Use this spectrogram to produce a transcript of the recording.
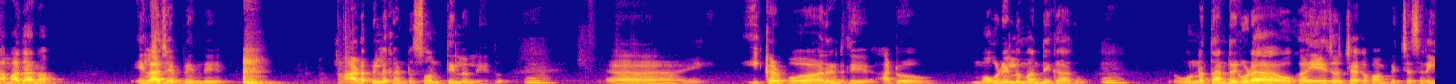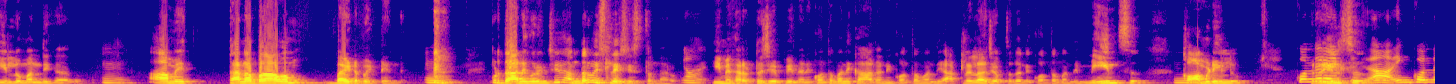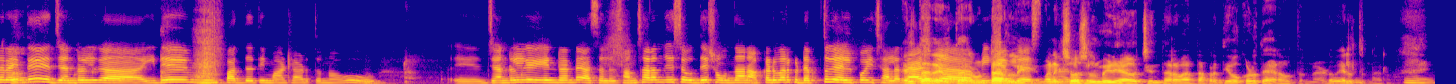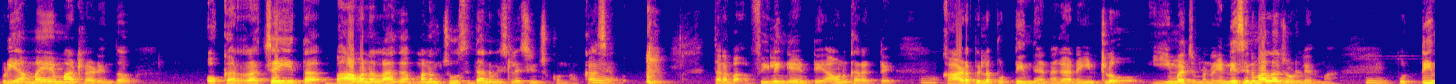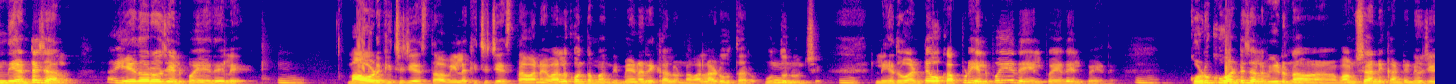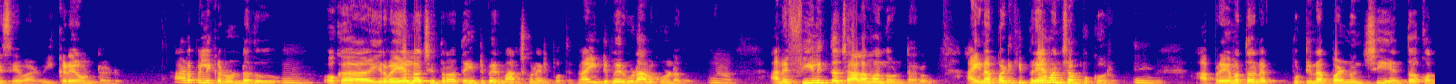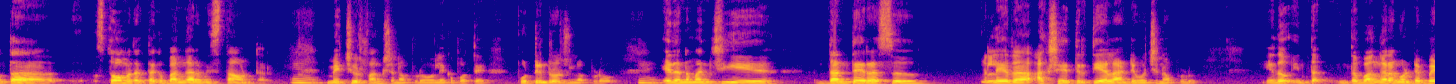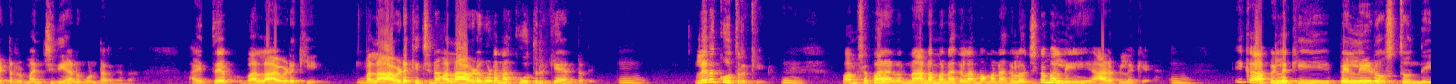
సమాధానం ఇలా చెప్పింది ఆడపిల్లకంటూ సొంతిల్లు లేదు ఇక్కడ పో అదేంటిది అటు మొగుడిల్లు మంది కాదు. ఉన్న తండ్రి కూడా ఒక ఏజ్ వచ్చాక పంపించేసరి ఇల్లు మంది కాదు. ఆమె తన భావం బయట పెట్టింది. ఇప్పుడు దాని గురించి అందరూ విశ్లేషిస్తున్నారు. ఈమె కరెక్ట్ చెప్పిందని కొంతమంది కాదని కొంతమంది అట్లా ఇలా చెప్తుందని కొంతమంది మీన్స్ కామెడీలు కొందరు Reels? అయితే- ఆ, ఇంకొందరు అయితే జనరల్గా ఇదే పద్ధతి మాట్లాడుతున్నావు. జనరల్గా ఏంటంటే అసలు సంసారం చేసే ఉద్దేశం ఉందా అని అక్కడి వరకు డెప్త్గా వెళ్ళిపోయి చాలా ఉంటారులే. మనకి సోషల్ మీడియా వచ్చిన తర్వాత ప్రతి ఒక్కడు తయారవుతున్నాడు వెళ్తున్నారు. ఉమ్, ఇప్పుడు ఈ అమ్మాయి ఏం మాట్లాడిందో ఒక రచయిత భావనలాగా మనం చూసి దాన్ని విశ్లేషించుకుందాం కాసేపు. తన ఫీలింగ్ ఏంటి? అవును కరెక్టే ఒక ఆడపిల్ల పుట్టింది అనగానే ఇంట్లో ఈ మధ్య మనం ఎన్ని సినిమాల్లో చూడలేదు మా పుట్టింది అంటే చాలు. ఏదో రోజు వెళ్ళిపోయేదేలే. ఉమ్, మా వాడికి ఇచ్చి చేస్తావా వీళ్ళకి ఇచ్చి చేస్తావా అనే వాళ్ళు కొంతమంది మేనరికాలు ఉన్న వాళ్ళు అడుగుతారు ముందు నుంచి. లేదు అంటే ఒకప్పుడు వెళ్ళిపోయేదే వెళ్ళిపోయేదే వెళ్ళిపోయేదే. కొడుకు అంటే చాలా వీడు నా వంశాన్ని కంటిన్యూ చేసేవాడు ఇక్కడే ఉంటాడు. ఆడపిల్ల ఇక్కడ ఉండదు. ఒక ఇరవై ఏళ్ళు వచ్చిన తర్వాత ఇంటి పేరు మార్చుకొని వెళ్ళిపోతుంది. నా ఇంటి పేరు కూడా ఆమెకు ఉండదు. అనే ఫీలింగ్తో చాలామంది ఉంటారు. అయినప్పటికీ ప్రేమను చంపుకోరు. ఆ ప్రేమతోనే పుట్టినప్పటి నుంచి ఎంతో కొంత స్తోమతకు తగ్గ బంగారం ఇస్తూ ఉంటారు. మెచ్యూర్ ఫంక్షన్ అప్పుడు లేకపోతే పుట్టినరోజులప్పుడు. ఏదైనా మంచి దంతేరస్ లేదా అక్షయ తృతీయ లాంటివి వచ్చినప్పుడు ఏదో ఇంత ఇంత బంగారం కొంటే బెటర్ మంచిది అనుకుంటారు కదా. అయితే వాళ్ళ ఆవిడకి వాళ్ళ ఆవిడకి ఇచ్చిన వాళ్ళ ఆవిడ కూడా నా కూతురికే అంటది. లేదా కూతురికి. వంశపరంగా నాన్నమ్మ నగలు అమ్మమ్మ నగలు వచ్చినా మళ్ళీ ఆడపిల్లకే. ఇక ఆ పిల్లకి పెళ్ళిడు వస్తుంది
